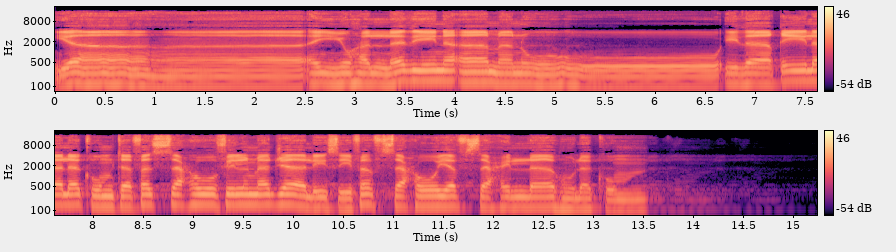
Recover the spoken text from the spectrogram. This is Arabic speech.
يا أيها الذين آمنوا إذا قيل لكم تفسحوا في المجالس فافسحوا يفسح الله لكم.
